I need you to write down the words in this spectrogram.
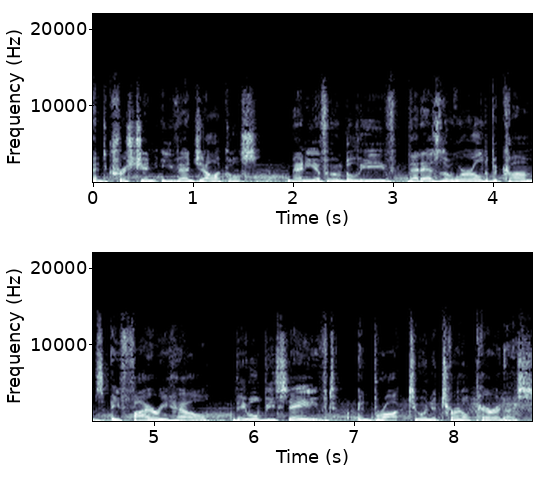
and Christian evangelicals, many of whom believe that as the world becomes a fiery hell, they will be saved and brought to an eternal paradise.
